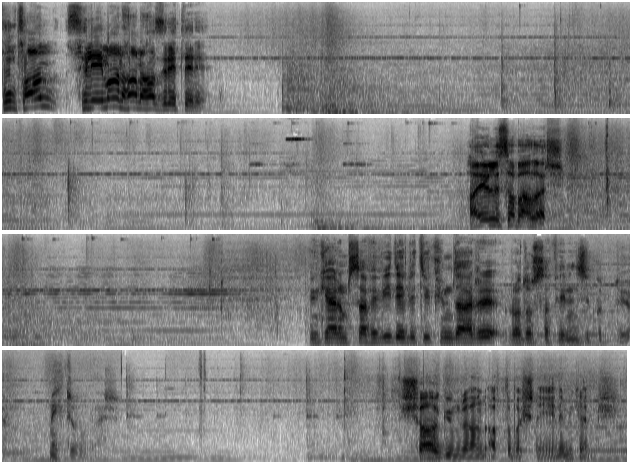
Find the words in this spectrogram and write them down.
Sultan Süleyman Han Hazretleri. Hayırlı sabahlar. Hünkârım Safevi Devleti hükümdarı Rodos zaferinizi kutluyor. Mektubu var. Şah Gümrah'ın aklı başına yeni mi gelmiş?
